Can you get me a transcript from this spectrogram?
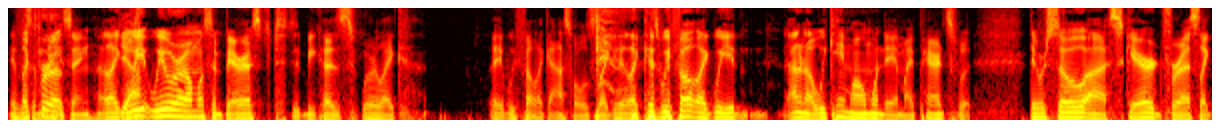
It was like for a- amazing. like Yeah. we we were almost embarrassed because we're like. like, We felt like assholes, like like because we felt like we, I don't know. We came home one day and my parents, w- they were so uh, scared for us, like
